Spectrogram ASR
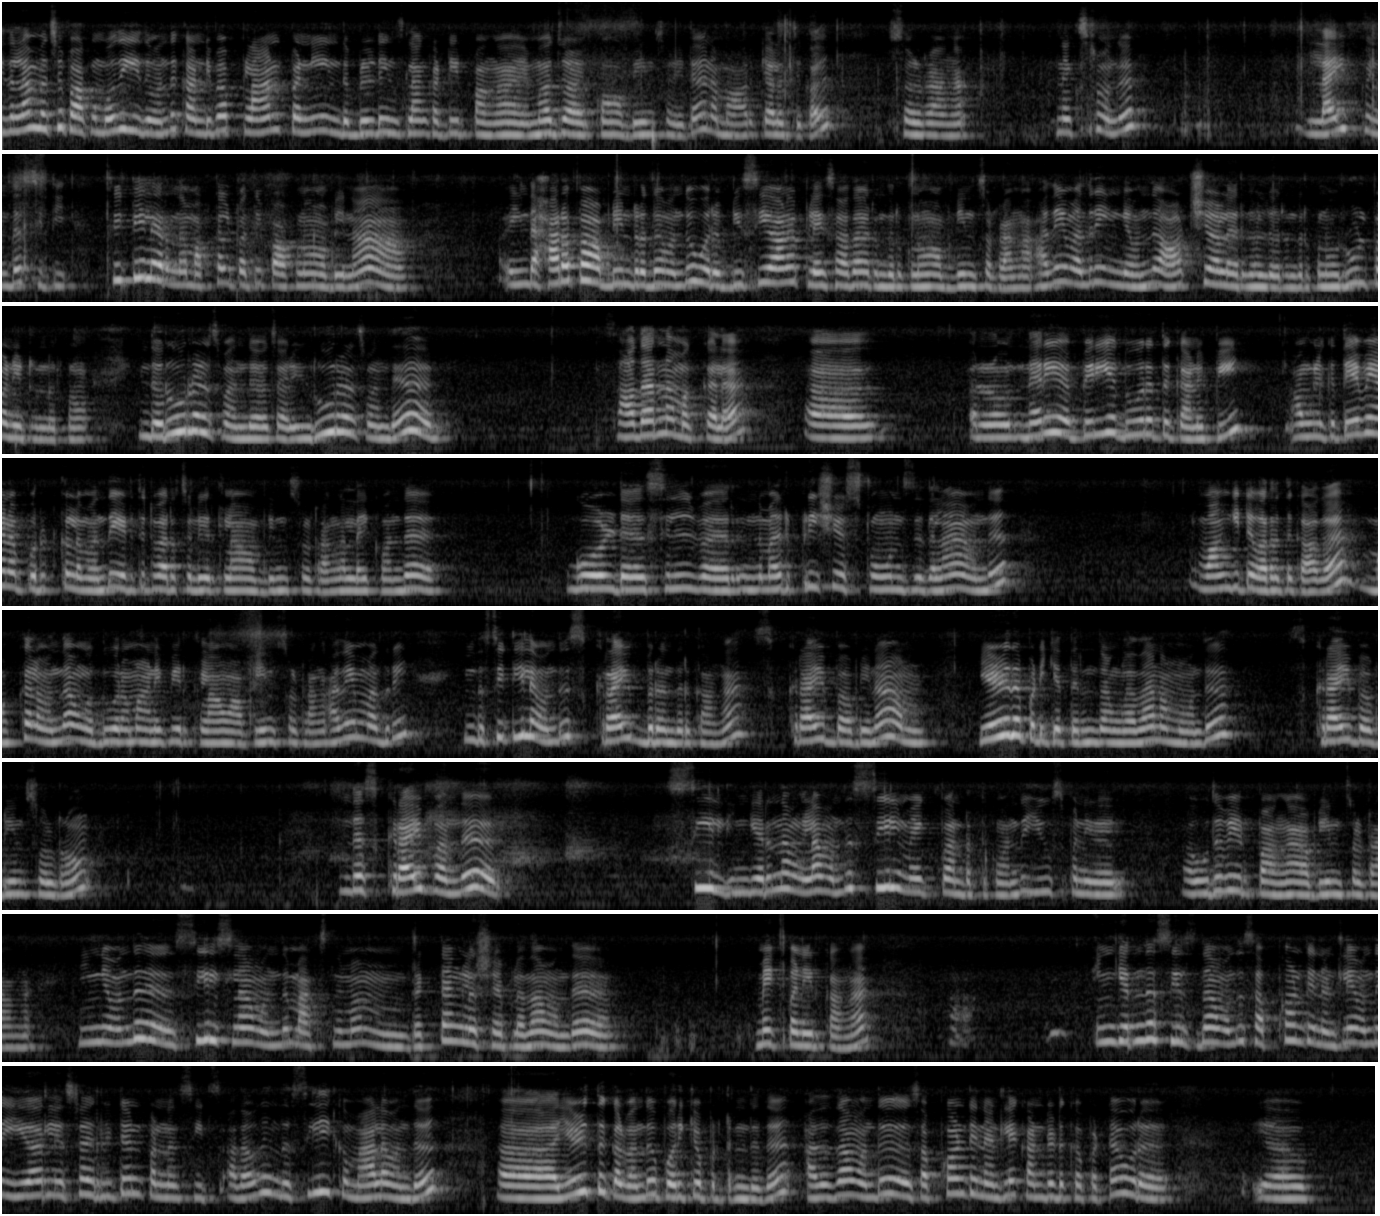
இதெல்லாம் வச்சு பார்க்கும்போது இது வந்து கண்டிப்பாக பிளான் பண்ணி இந்த பில்டிங்ஸ்லாம் கட்டியிருப்பாங்க. எமர்ஜ் ஆகிருக்கும் அப்படின்னு சொல்லிட்டு நம்ம ஆர்கியாலஜிக்கல் சொல்கிறாங்க நெக்ஸ்ட் வந்து லைஃப் இன் த சிட்டி சிட்டியில் இருந்த மக்கள் பற்றி பார்க்கணும் அப்படின்னா இந்த ஹரப்பா அப்படின்றது வந்து ஒரு பிஸியான பிளேஸாக தான் இருந்திருக்கணும் அப்படின்னு சொல்கிறாங்க அதே மாதிரி இங்கே வந்து ஆட்சியாளர்கள் இருந்திருக்கணும் ரூல் பண்ணிட்டு இருந்திருக்கணும். இந்த ரூரல்ஸ் வந்து சாரி ரூரல்ஸ் வந்து சாதாரண மக்களை நிறைய பெரிய தூரத்துக்கு அனுப்பி அவங்களுக்கு தேவையான பொருட்களை வந்து எடுத்துகிட்டு வர சொல்லியிருக்கலாம் அப்படின்னு சொல்கிறாங்க லைக் வந்து கோல்டு சில்வர் இந்த மாதிரி ப்ரீஷியஸ் ஸ்டோன்ஸ் இதெல்லாம் வந்து வாங்கிட்டு வர்றதுக்காக மக்களை வந்து அவங்க தூரமாக அனுப்பியிருக்கலாம் அப்படின்னு சொல்கிறாங்க அதே மாதிரி இந்த சிட்டியில் வந்து ஸ்க்ரைப் இருந்திருக்காங்க. ஸ்க்ரைப் அப்படின்னா எழுத படிக்க தெரிஞ்சவங்கள தான் நம்ம வந்து ஸ்க்ரைப் அப்படின்னு சொல்கிறோம் இந்த ஸ்க்ரைப் வந்து சீல் இங்கே இருந்தவங்களாம் வந்து சீல் மேக் பண்ணுறதுக்கு வந்து யூஸ் பண்ணி உதவி இருப்பாங்க அப்படின்னு சொல்கிறாங்க இங்கே வந்து சீல்ஸ்லாம் வந்து மேக்ஸிமம் ரெக்டாங்குலர் ஷேப்பில் தான் வந்து மேக் பண்ணியிருக்காங்க. இங்கே இருந்த சீல்ஸ் தான் வந்து சப்கான்டினென்ட்லேயே வந்து இயர்லியஸ்ட்டாக ரிட்டர்ன் பண்ண சீட்ஸ் அதாவது இந்த சீலுக்கு மேலே வந்து எழுத்துக்கள் வந்து பொறிக்கப்பட்டிருந்தது. அதுதான் வந்து சப்கான்டினென்ட்லேயே கண்டெடுக்கப்பட்ட ஒரு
